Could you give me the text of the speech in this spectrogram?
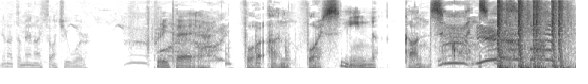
You're not the man I thought you were. Prepare for unforeseen consequences.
